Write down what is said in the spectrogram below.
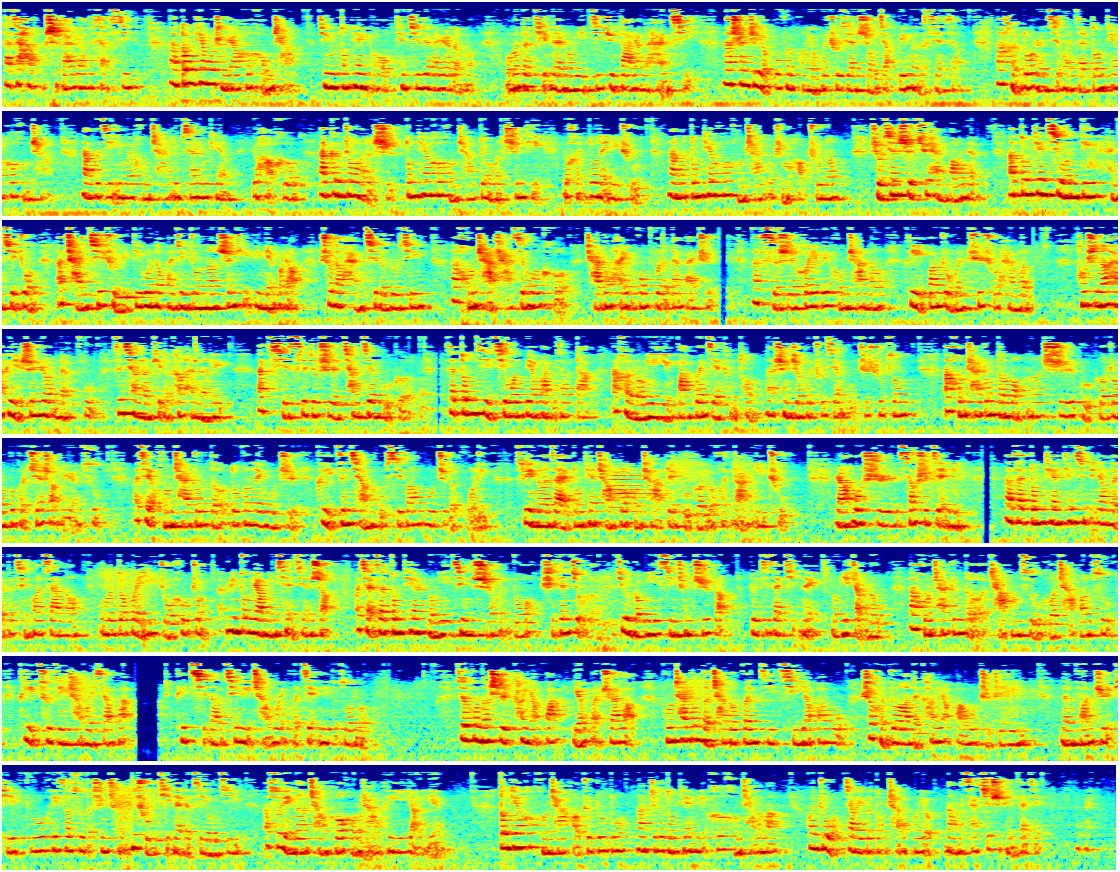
大家好，我是白聊的小溪。那冬天为什么要喝红茶？进入冬天以后，天气越来越冷了，我们的体内容易积聚大量的寒气，那甚至有部分朋友会出现手脚冰冷的现象。那很多人喜欢在冬天喝红茶。那不仅因为红茶又香又甜又好喝，那更重要的是冬天喝红茶对我们的身体有很多的益处。那么冬天喝红茶有什么好处呢？首先是驱寒保暖。那冬天气温低，寒气重，那长期处于低温的环境中呢，身体避免不了受到寒气的入侵。那红茶茶性温和，茶中含有丰富的蛋白质。那此时喝一杯红茶呢，可以帮助我们驱除寒冷。同时呢，还可以生热暖腹，增强人体的抗寒能力。那其次就是强健骨骼，在冬季气温变化比较大，那很容易引发关节疼痛，那甚至会出现骨质疏松。那红茶中的锰呢，是骨骼中不可缺少的元素，而且红茶中的多酚类物质可以增强骨细胞物质的活力，所以呢，在冬天常喝红茶对骨骼有很大的益处。然后是消食解腻。那在冬天天气比较冷的情况下呢，我们都会衣着厚重，运动量明显减少，而且在冬天容易进食很多，时间久了就容易形成脂肪堆积在体内，容易长肉。那红茶中的茶红素和茶黄素可以促进肠胃消化，可以起到清理肠胃和解腻的作用。最后呢是抗氧化，延缓衰老。红茶中的茶多酚及其氧化物是很重要的抗氧化物质之一，能防止皮肤黑色素的生成，清除体内的自由基。那所以呢，常喝红茶可以养颜。冬天喝红茶好处多多。那这个冬天你喝红茶了吗？关注我，交一个懂茶的朋友。那我们下期视频再见，拜拜。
